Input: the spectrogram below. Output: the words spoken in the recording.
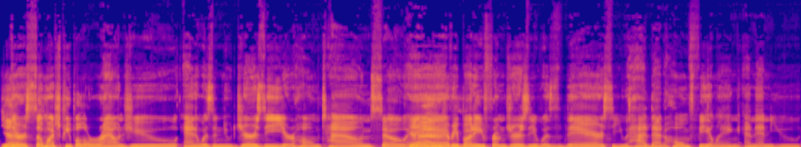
Yeah. There's so much people around you, and it was in New Jersey, your hometown. So Yes. everybody from Jersey was there. So you had that home feeling, and then you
